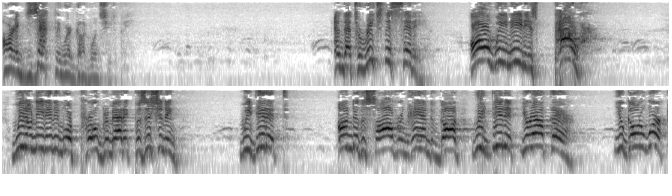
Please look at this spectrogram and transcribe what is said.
are exactly where God wants you to be. And that to reach this city, all we need is power. We don't need any more programmatic positioning. We did it. Under the sovereign hand of God, we did it. You're out there. You go to work.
